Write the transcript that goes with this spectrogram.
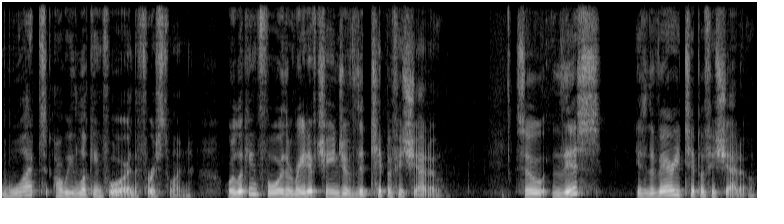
what are we looking for in the first one? We're looking for the rate of change of the tip of his shadow. So this is the very tip of his shadow.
